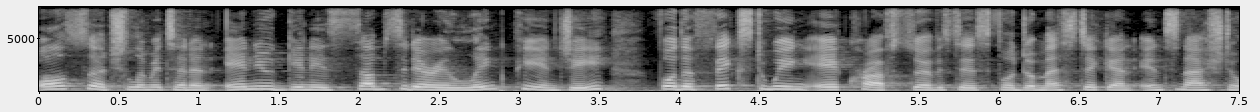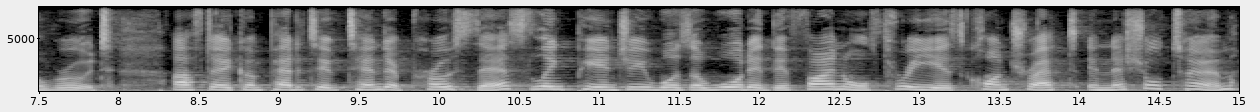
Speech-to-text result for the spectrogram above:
Oil Search Limited and Air Niugini's subsidiary Link PNG for the fixed-wing aircraft services for domestic and international route. After a competitive tender process, Link PNG was awarded the final three years contract initial term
